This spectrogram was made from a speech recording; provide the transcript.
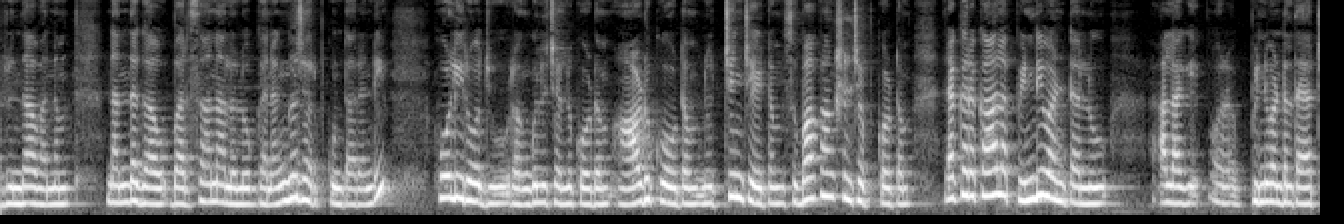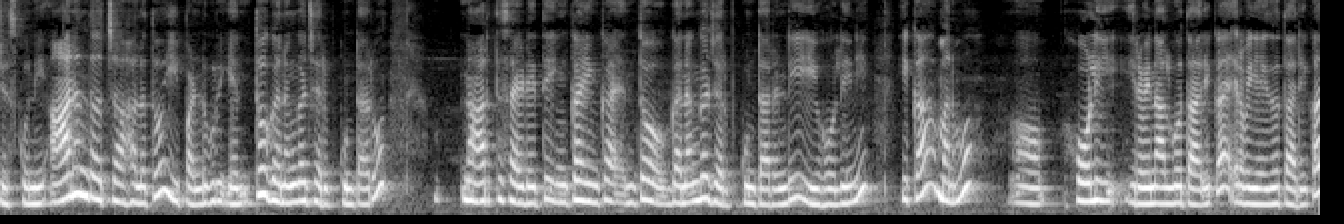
బృందావనం నందగావ్ బర్సానాలలో ఘనంగా జరుపుకుంటారండి. హోలీ రోజు రంగులు చల్లుకోవడం ఆడుకోవటం నృత్యం చేయటం శుభాకాంక్షలు చెప్పుకోవటం రకరకాల పిండి వంటలు అలాగే పిండి వంటలు తయారు చేసుకొని ఆనందోత్సాహాలతో ఈ పండుగను ఎంతో ఘనంగా జరుపుకుంటారు. నార్త్ సైడ్ అయితే ఇంకా ఇంకా ఎంతో ఘనంగా జరుపుకుంటారండి ఈ హోలీని. ఇక మనము హోలీ ఇరవై నాలుగో తారీఖు ఇరవై ఐదో తారీఖు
